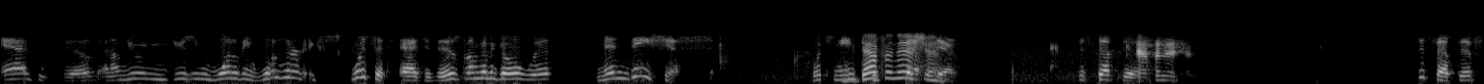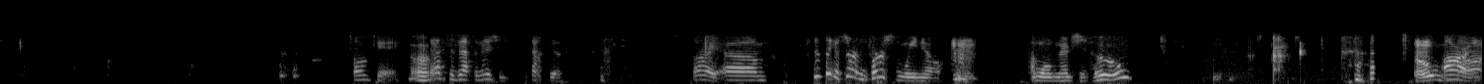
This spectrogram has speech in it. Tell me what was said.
adjective, and I'm doing using one of the 100 exquisite adjectives. I'm going to go with mendacious, which means Definition. Deceptive. Deceptive. Definition. Deceptive. Okay, Uh, that's the definition. Deceptive. All right. Um, just like a certain person we know. I won't mention who. Oh All my. right.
